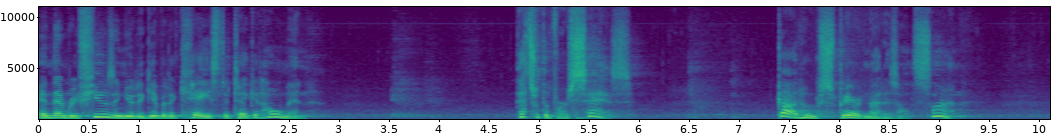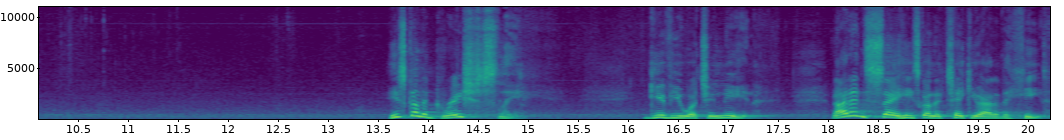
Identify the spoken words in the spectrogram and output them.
and then refusing you to give it a case to take it home in. That's what the verse says. God, who spared not his own son, he's going to graciously give you what you need. Now, I didn't say he's going to take you out of the heat.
